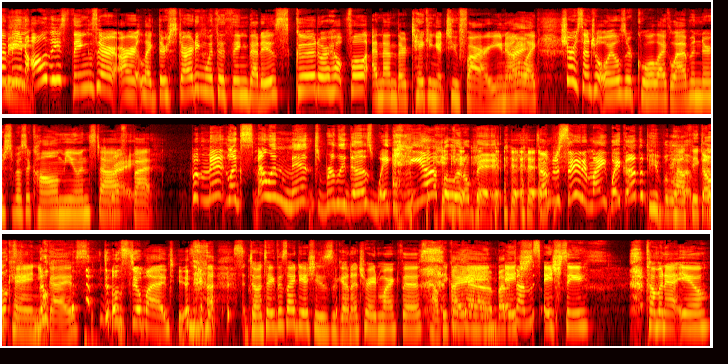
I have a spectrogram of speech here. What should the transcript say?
I me. mean all these things are are like they're starting with a thing that is good or helpful, and then they're taking it too far. You know, Right. like sure, essential oils are cool, like lavender is supposed to calm you and stuff, Right. but But mint, like smelling mint, really does wake me up a little bit. So I'm just saying, it might wake other people healthy up. Don't- cocaine, you don't- guys. Don't steal my idea. Don't take this idea. She's gonna trademark this. Healthy cocaine. H- HC coming at you.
